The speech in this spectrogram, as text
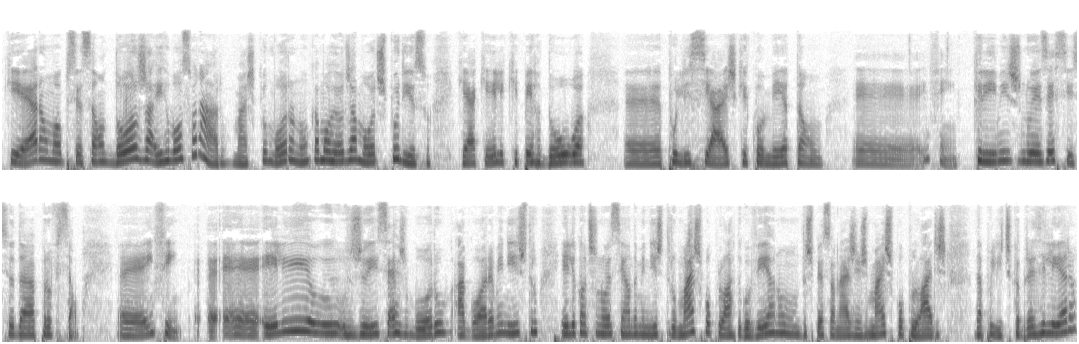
que era uma obsessão do Jair Bolsonaro, mas que o Moro nunca morreu de amores por isso, que é aquele que perdoa é, policiais que cometam, é, enfim, crimes no exercício da profissão. É, enfim, é, é, ele, o, o, juiz Sérgio Moro, agora ministro, ele continua sendo o ministro mais popular do governo, um dos personagens mais populares da política brasileira,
